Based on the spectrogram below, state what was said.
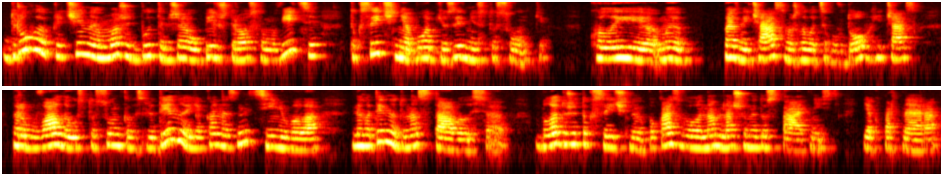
Другою причиною можуть бути вже у більш дорослому віці токсичні або аб'юзивні стосунки, коли ми певний час, можливо, це був довгий час, перебували у стосунках з людиною, яка нас знецінювала, негативно до нас ставилася, була дуже токсичною, показувала нам нашу недостатність як партнера.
